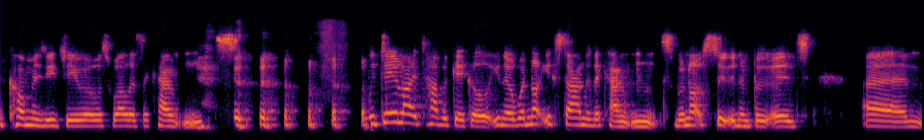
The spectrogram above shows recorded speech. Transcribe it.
a comedy duo as well as accountants. we do like to have a giggle. You know, we're not your standard accountants. We're not suited and booted. Um,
